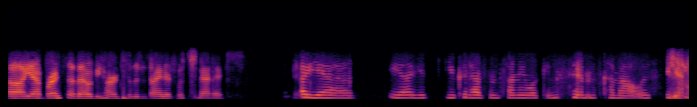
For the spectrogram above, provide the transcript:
Uh, yeah, Brent said that would be hard for the designers with genetics. oh yeah, yeah. You you could have some funny looking Sims come out with. Yeah.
